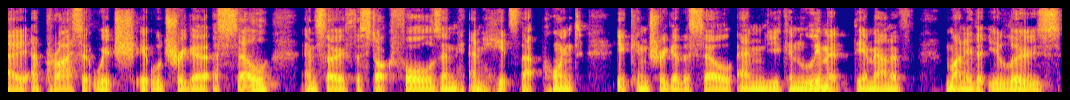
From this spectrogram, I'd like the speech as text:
a, a, price at which it will trigger a sell. And so if the stock falls and, and hits that point, it can trigger the sell and you can limit the amount of money that you lose.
